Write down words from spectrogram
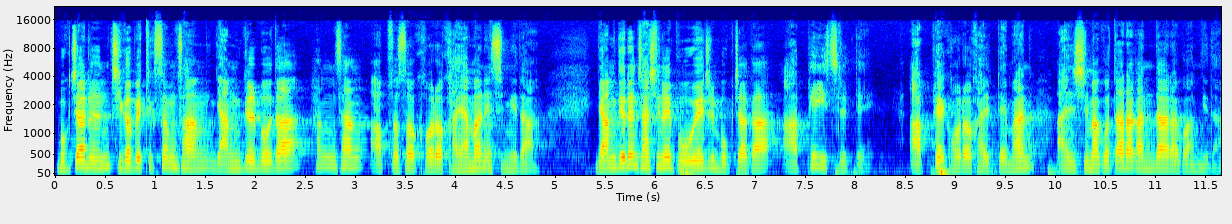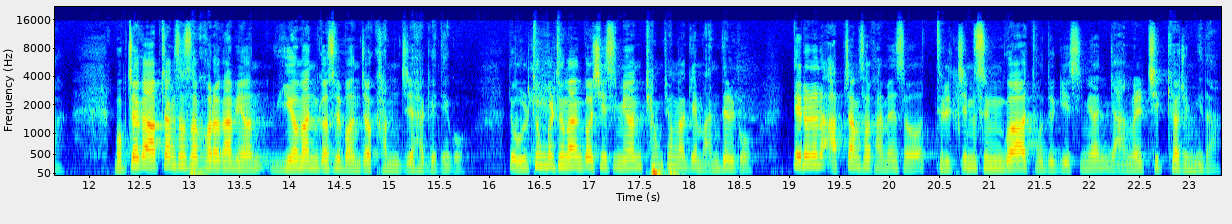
목자는 직업의 특성상 양들보다 항상 앞서서 걸어가야만 했습니다. 양들은 자신을 보호해 줄 목자가 앞에 있을 때, 앞에 걸어갈 때만 안심하고 따라간다라고 합니다. 목자가 앞장서서 걸어가면 위험한 것을 먼저 감지하게 되고 또 울퉁불퉁한 것이 있으면 평평하게 만들고 때로는 앞장서 가면서 들짐승과 도둑이 있으면 양을 지켜줍니다.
